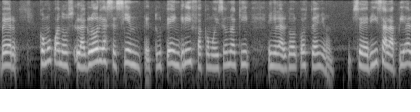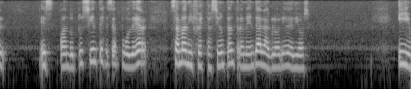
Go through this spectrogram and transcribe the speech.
ver como cuando la gloria se siente, tú te engrifas, como dice uno aquí en el argor costeño, se eriza la piel. Es cuando tú sientes ese poder, esa manifestación tan tremenda de la gloria de Dios. Y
